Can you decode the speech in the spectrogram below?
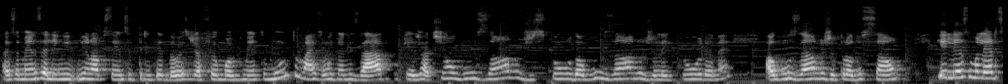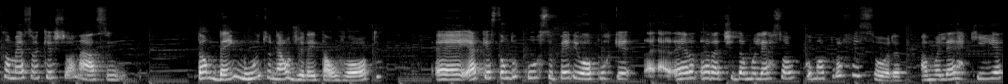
mais ou menos ali em 1932 já foi um movimento muito mais organizado, porque já tinha alguns anos de estudo, alguns anos de leitura, né, alguns anos de produção, e ali as mulheres começam a questionar, assim, também muito né, o direito ao voto, é a questão do curso superior, porque era, era tida a mulher só como uma professora, a mulher que ia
